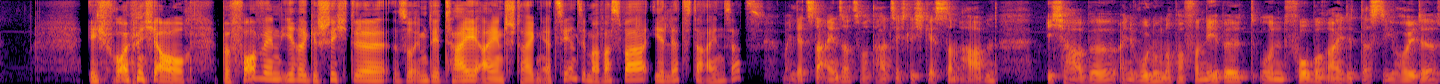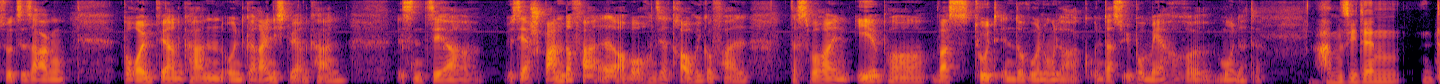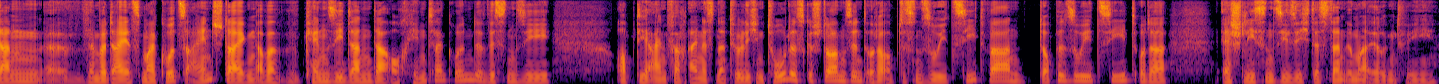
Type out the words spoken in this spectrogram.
Ich freue mich auch. Bevor wir in Ihre Geschichte so im Detail einsteigen, erzählen Sie mal, was war Ihr letzter Einsatz? Mein letzter Einsatz war tatsächlich gestern Abend. Ich habe eine Wohnung nochmal vernebelt und vorbereitet, dass sie heute sozusagen beräumt werden kann und gereinigt werden kann. Ist ein sehr, sehr spannender Fall, aber auch ein sehr trauriger Fall. Das war ein Ehepaar, was tot in der Wohnung lag und das über mehrere Monate. Haben Sie denn dann, äh, wenn wir da jetzt mal kurz einsteigen, aber kennen Sie dann da auch Hintergründe? Wissen Sie, ob die einfach eines natürlichen Todes gestorben sind oder ob das ein Suizid war, ein Doppelsuizid oder erschließen Sie sich das dann immer irgendwie?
